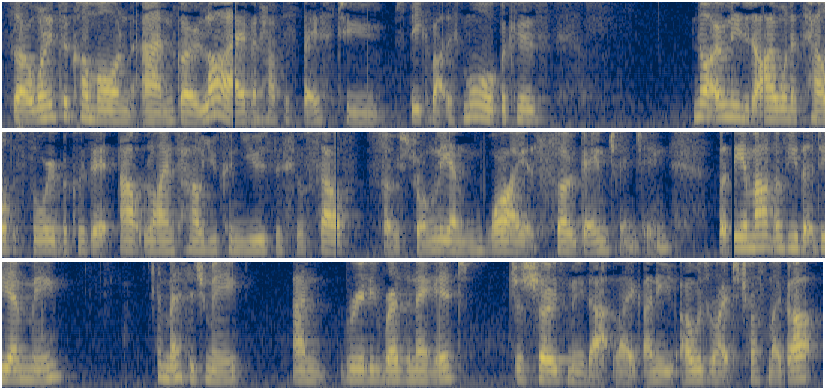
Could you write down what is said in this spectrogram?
so I wanted to come on and go live and have the space to speak about this more because not only did I want to tell the story because it outlines how you can use this yourself so strongly and why it's so game changing, but the amount of you that DM me and message me and really resonated just shows me that like I need I was right to trust my gut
